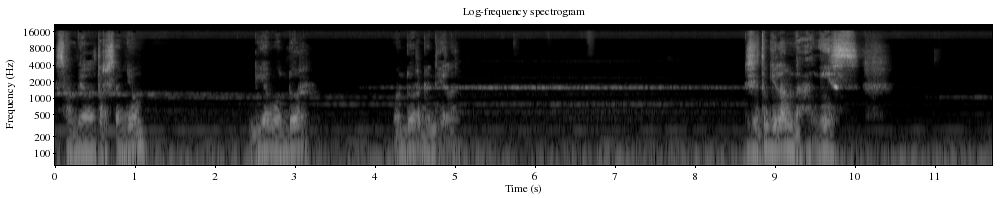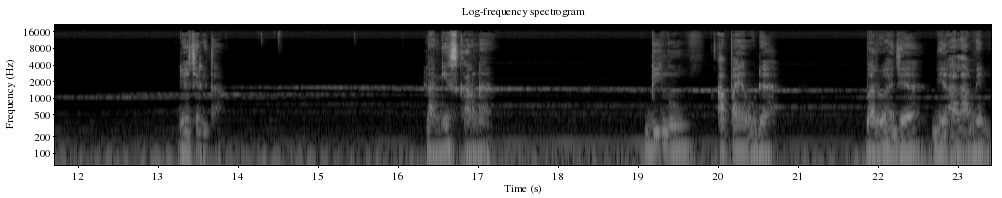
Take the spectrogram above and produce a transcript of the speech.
sambil tersenyum dia mundur mundur dan hilang di situ Gilang nangis dia cerita. Nangis karena bingung apa yang udah baru aja dia alamin.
